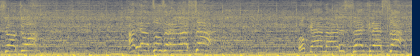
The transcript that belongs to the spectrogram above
証拠ありがとうございました。岡山アルセクでした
